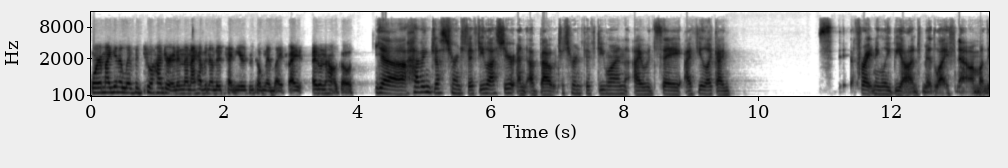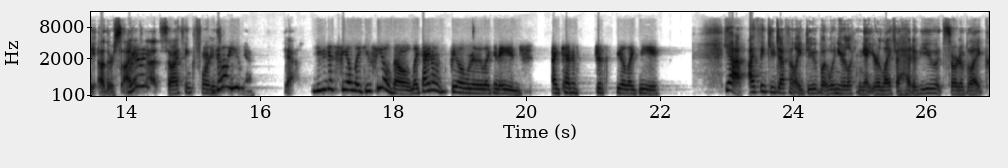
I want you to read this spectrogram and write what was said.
or am I going to live into 100 and then I have another 10 years until midlife? I I don't know how it goes. Yeah, having just turned 50 last year and about to turn 51, I would say I feel like I'm frighteningly beyond midlife now. I'm on the other side really? of that. So I think 40. Don't you? Yeah. yeah. You just feel like you feel though. Like I don't feel really like an age. I kind of just feel like me. Yeah, I think you definitely do. But when you're looking at your life ahead of you, it's sort of like,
